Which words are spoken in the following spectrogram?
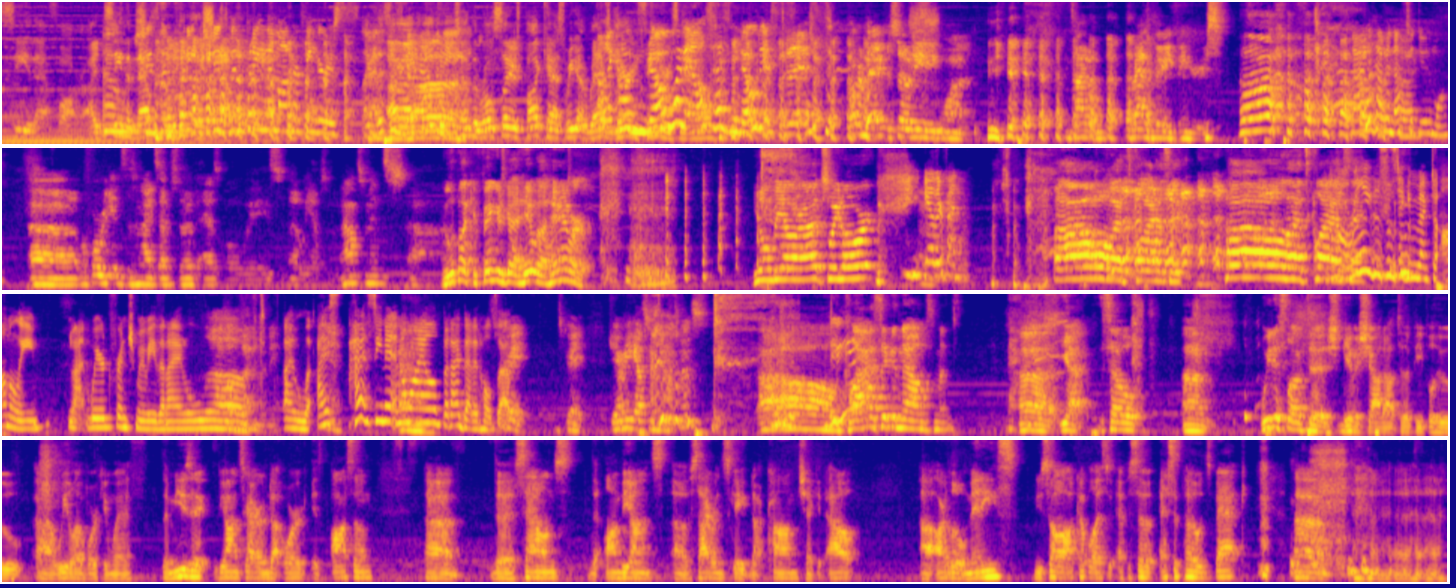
I can't see that far. I Oh, see the map. She's been, putting, she's been putting them on her fingers. Like this has All been right, welcome to the Roll Slayers podcast. We got I raspberry like how fingers no one now. else has noticed this. Welcome to episode 81, entitled Raspberry Fingers. I don't have enough to do them all. Uh, before we get into tonight's episode, as always, uh, we have some announcements. Uh, You look like your fingers got hit with a hammer. you gonna be all right, sweetheart? Yeah, they're fine. Oh, that's classic. Oh, that's classic. No, really, this is taking me back to Amelie, that weird French movie that I love that loved. movie. I lo- I s- haven't seen it in a while, but I bet it holds It's up. great. It's great. Jeremy, you got some announcements? Oh, Do you? classic announcements. Uh, yeah. So, um, we just love to sh- give a shout out to the people who uh, we love working with. The music beyondskyrim.org is awesome. Uh, the sounds, the ambiance of syrinscape.com. Check it out. Uh, our little minis. You saw a couple of episode episodes back. Uh,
